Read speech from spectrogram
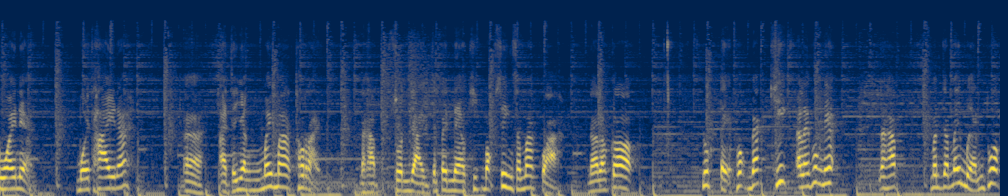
มวยเนี่ยมวยไทยนะอ่าอาจจะยังไม่มากเท่าไหร่นะครับส่วนใหญ่จะเป็นแนวคิกบ็อกซิ่งซะมากกว่านะแล้วก็ ลูกเตะพวกแบ็คคิกอะไรพวกเนี้ยนะครับ มันจะไม่เหมือนพวก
